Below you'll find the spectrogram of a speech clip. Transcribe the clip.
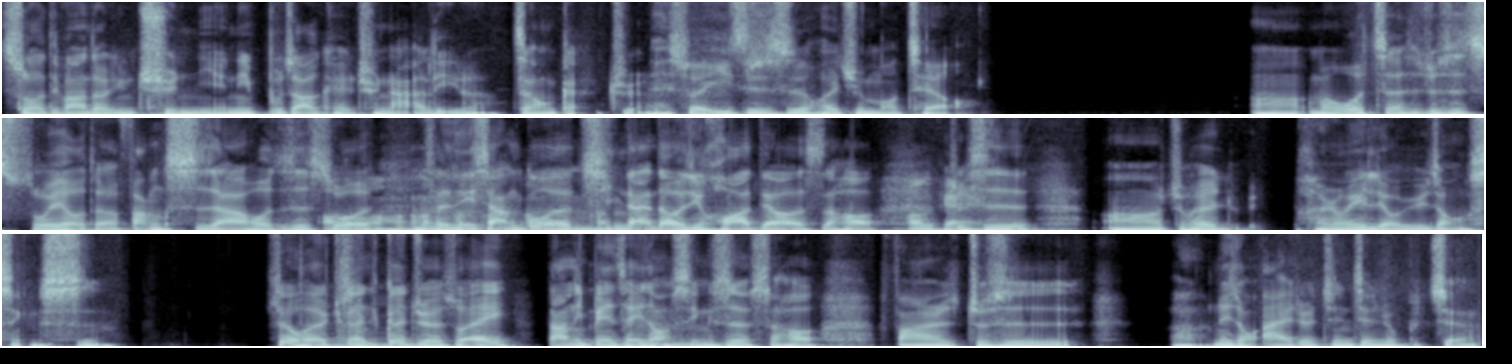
所有地方都已经去腻，你不知道可以去哪里了，这种感觉。所以意思是会去 motel。嗯，那我指的是就是所有的方式啊，或者是说 曾经想过的清单都已经划掉的时候，就是啊，就会很容易流于一种形式，所以我会更更觉得说，哎，当你变成一种形式的时候，反而就是啊，那种爱就渐渐就不见了。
